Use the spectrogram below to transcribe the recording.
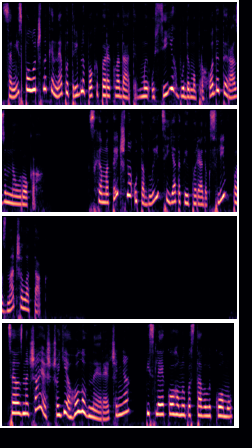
Самі сполучники не потрібно поки перекладати. Ми усі їх будемо проходити разом на уроках. Схематично у таблиці я такий порядок слів позначила так. Це означає, що є головне речення, після якого ми поставили кому.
